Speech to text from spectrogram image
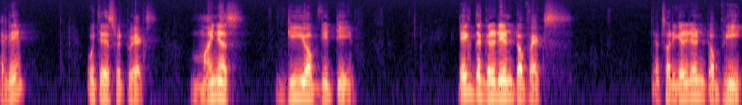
agree? With respect to x minus d of dt take the gradient of x uh, sorry gradient of v.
